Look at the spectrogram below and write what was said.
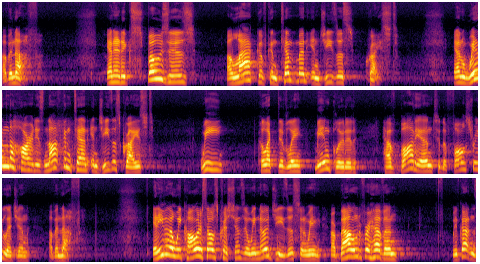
of enough. And it exposes a lack of contentment in Jesus Christ. And when the heart is not content in Jesus Christ, we collectively, me included, have bought into the false religion of enough. And even though we call ourselves Christians and we know Jesus and we are bound for heaven, we've gotten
